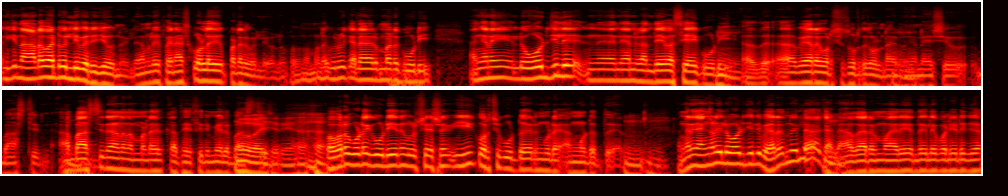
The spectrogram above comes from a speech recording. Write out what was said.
എനിക്ക് നാടകമായിട്ട് വലിയ പരിചയമൊന്നുമില്ല. നമ്മൾ ഫൈനാൻസ് കോളേജ് വലിയ ഉള്ളൂ. അപ്പോൾ നമ്മൾ ഇവർ കലാകാരന്മാരുടെ കൂടി അങ്ങനെ ഈ ലോഡ്ജിൽ ഞാനൊരു അന്തേവാസിയായി കൂടി. അത് വേറെ കുറച്ച് സുഹൃത്തുക്കളുണ്ടായിരുന്നു ഗണേഷ് ബാസ്റ്റിൻ. ആ ബാസ്റ്റിനാണ് നമ്മുടെ കഥ സിനിമയിലെ ബാസ്റ്റിൻ. അപ്പോൾ അവരുടെ കൂടെ കൂടിയതിന് ശേഷം ഈ കുറച്ച് കൂട്ടുകാരും കൂടെ അങ്ങോട്ട് എത്തുകയായിരുന്നു അങ്ങനെ ഞങ്ങൾ ഈ ലോഡ്ജിൽ വേറെ ഒന്നുമില്ല. കലാകാരന്മാർ എന്തെങ്കിലും പണിയെടുക്കുക.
